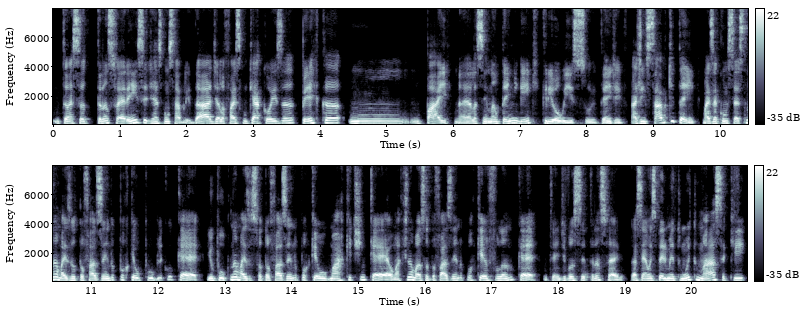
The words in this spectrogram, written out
Então essa transferência de responsabilidade, ela faz com que a coisa perca um, um pai, né? Ela assim, não tem ninguém que criou isso, entende? A gente sabe que tem, mas é como se fosse, não, mas eu estou fazendo porque o público quer. E o público, não, mas eu só estou fazendo porque o marketing quer. O marketing, não, mas eu só estou fazendo porque o fulano quer, entende? Você transfere. Então, assim, é um experimento muito massa que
